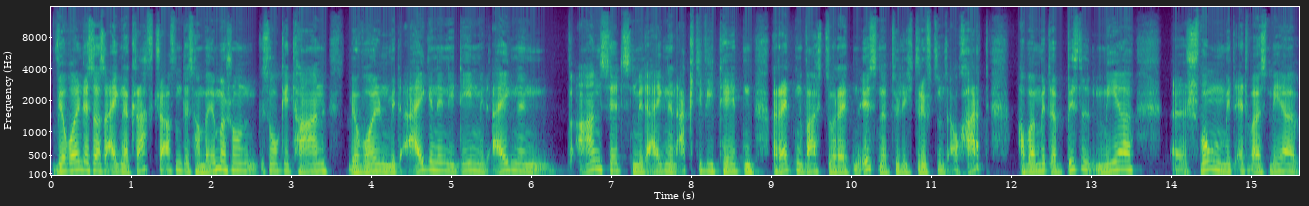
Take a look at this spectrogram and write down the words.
Wir wollen das aus eigener Kraft schaffen, das haben wir immer schon so getan. Wir wollen mit eigenen Ideen, mit eigenen Ansätzen, mit eigenen Aktivitäten retten, was zu retten ist. Natürlich trifft es uns auch hart, aber mit ein bisschen mehr äh, Schwung, mit etwas mehr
